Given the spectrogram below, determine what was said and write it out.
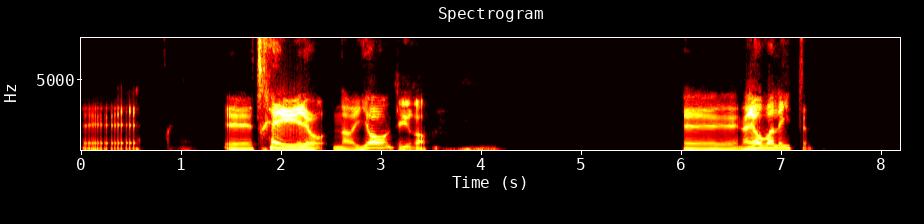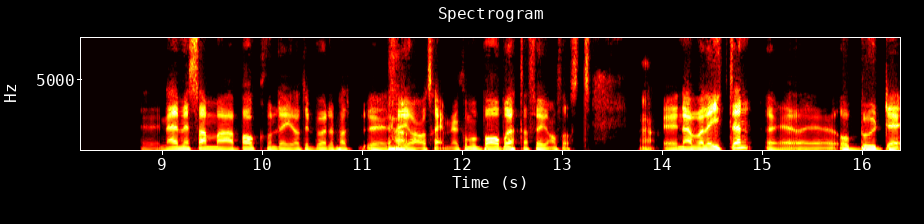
eh, tre då, när jag... Fyra. Eh, när jag var liten. Eh, nej, men samma bakgrund leder till både plats eh, fyra och tre, men jag kommer bara berätta fyran först. Ja. Eh, när jag var liten eh, och bodde,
